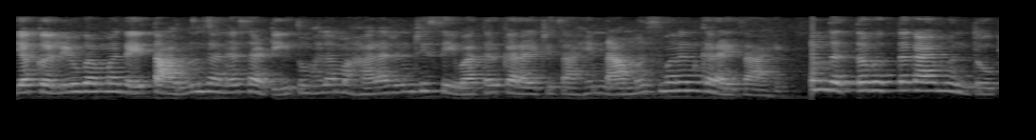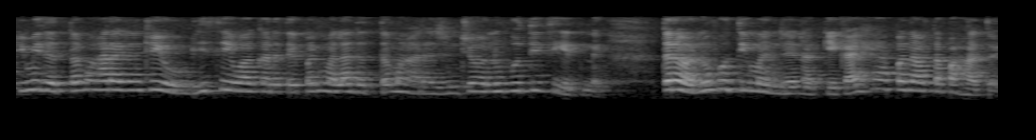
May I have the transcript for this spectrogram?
या कलियुगामध्ये तारून जाण्यासाठी तुम्हाला महाराजांची सेवा तर करायचीच आहे नामस्मरण करायचं आहे. पण दत्तभक्त काय म्हणतो की मी दत्त महाराजांची एवढी सेवा करते पण मला दत्त महाराजांची अनुभूतीच येत नाही. तर अनुभूती म्हणजे नक्की काय हे आपण आता पाहतोय.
